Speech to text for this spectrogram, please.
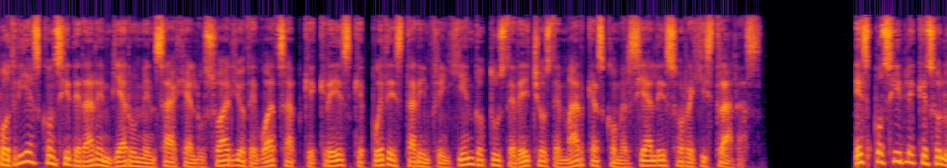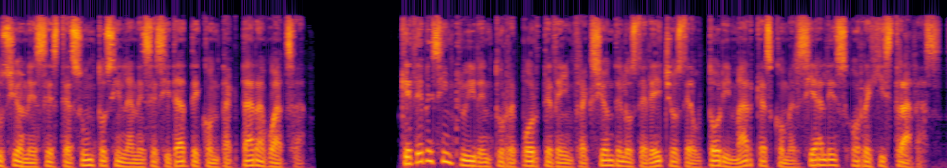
podrías considerar enviar un mensaje al usuario de WhatsApp que crees que puede estar infringiendo tus derechos de marcas comerciales o registradas. Es posible que soluciones este asunto sin la necesidad de contactar a WhatsApp. ¿Qué debes incluir en tu reporte de infracción de los derechos de autor y marcas comerciales o registradas?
